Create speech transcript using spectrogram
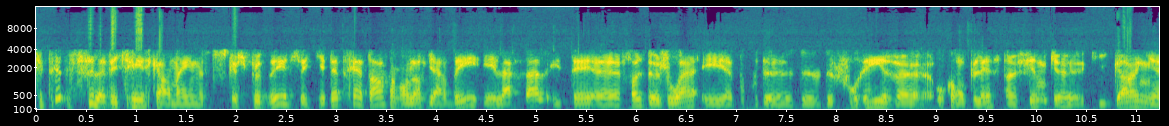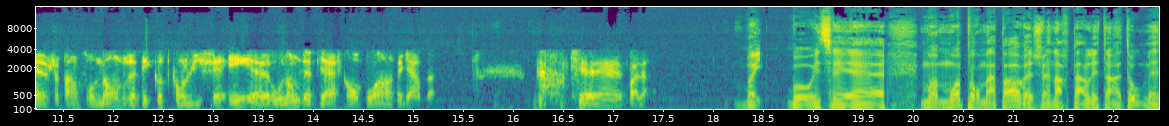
c'est- très difficile à décrire quand même. Tout ce que je peux dire, c'est qu'il était très tard quand on l'a regardé et la salle était euh, folle de joie et euh, beaucoup de, de, fou rire euh, au complet. C'est un film qui gagne, je pense, au nombre d'écoutes qu'on lui fait et au nombre de bières qu'on boit en regardant. Donc, voilà. Oui. Bon, oui, c'est euh, moi, pour ma part, je vais en reparler tantôt, mais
